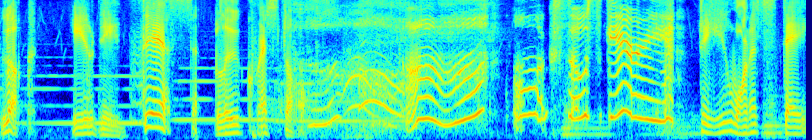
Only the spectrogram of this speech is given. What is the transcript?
Look, you need this blue crystal. Aw, looks so scary. Do you want to stay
